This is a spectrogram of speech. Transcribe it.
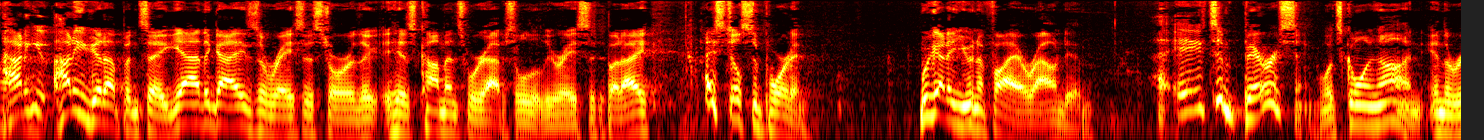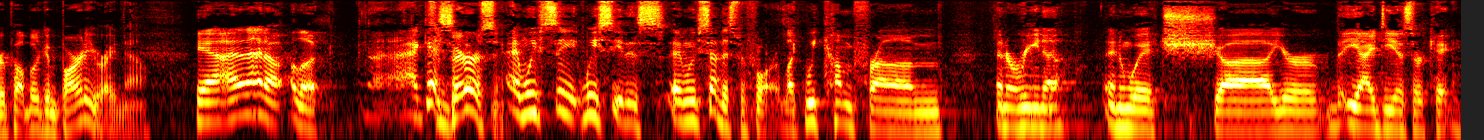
How do you how do you get up and say, yeah, the guy's a racist or the, his comments were absolutely racist, but I I still support him. We got to unify around him. It's embarrassing what's going on in the Republican Party right now. Yeah, and I don't look. I guess It's embarrassing. and we see we see this, and we've said this before. Like we come from an arena in which uh, your the ideas are king,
